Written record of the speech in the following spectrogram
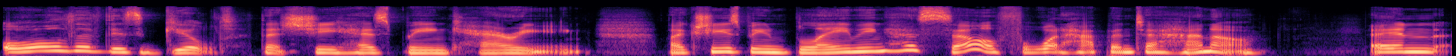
all of this guilt that she has been carrying. Like she's been blaming herself for what happened to Hannah. And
